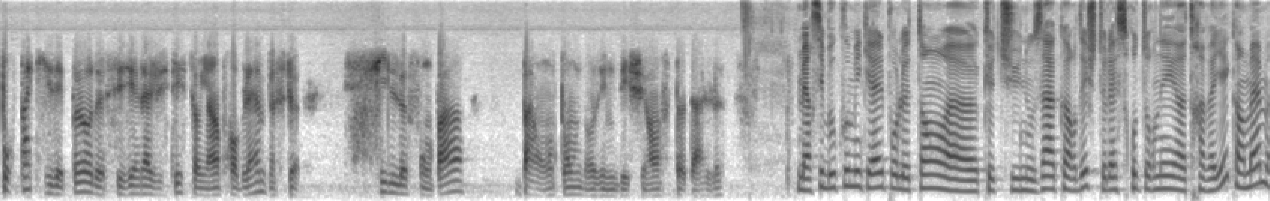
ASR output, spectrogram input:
pour pas qu'ils aient peur de saisir la justice quand il y a un problème, parce que s'ils le font pas, ben, on tombe dans une déchéance totale. Merci beaucoup, Michael, pour le temps euh, que tu nous as accordé. Je te laisse retourner euh, travailler quand même.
